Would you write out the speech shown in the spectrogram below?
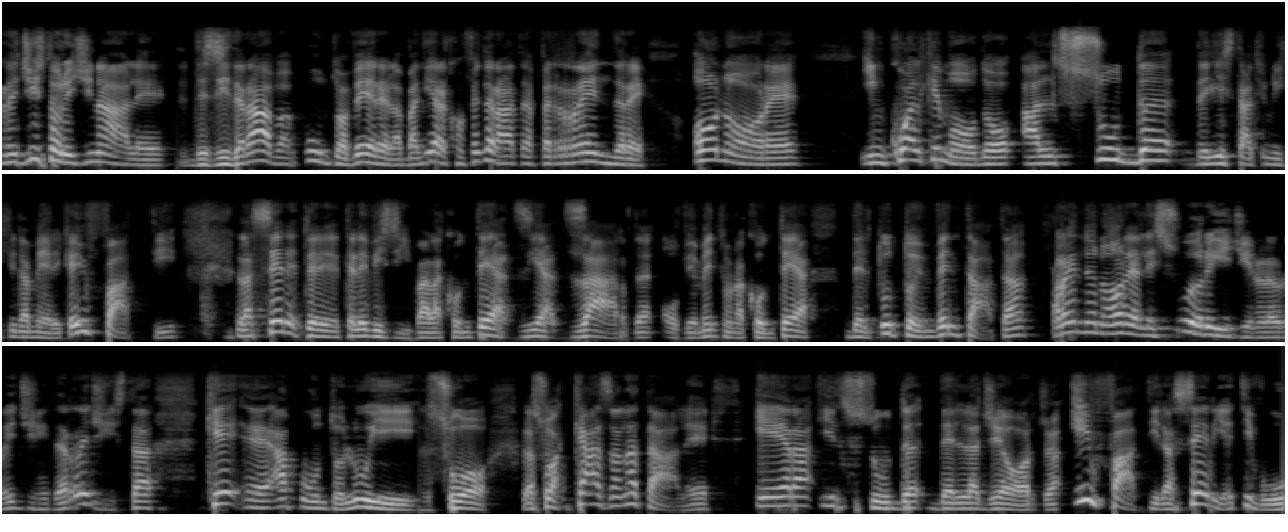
regista originale desiderava appunto avere la bandiera confederata per rendere onore in qualche modo al sud degli Stati Uniti d'America. Infatti, la serie te- televisiva, la contea Zia Zard, ovviamente una contea del tutto inventata, rende onore alle sue origini, alle origini del regista, che eh, appunto lui, suo, la sua casa natale era il sud della Georgia. Infatti, la serie TV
